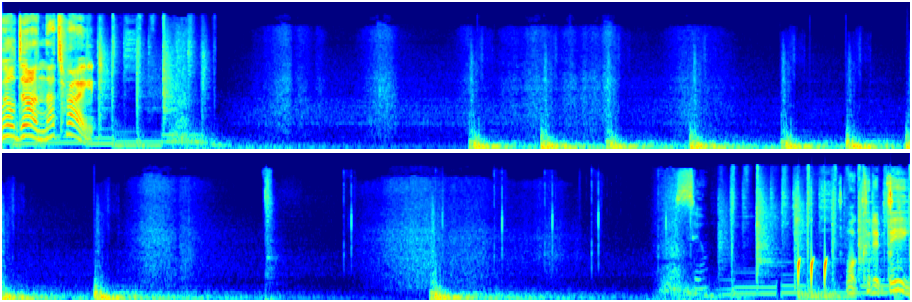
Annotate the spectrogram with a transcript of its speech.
Well done, that's right. What could it be?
